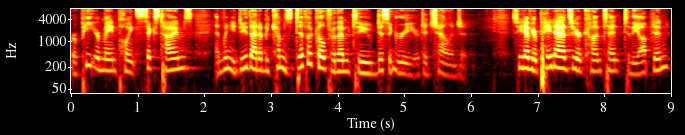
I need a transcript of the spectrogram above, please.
Repeat your main point six times, and when you do that, it becomes difficult for them to disagree or to challenge it. So you'd have your paid ads or your content to the opt-in.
